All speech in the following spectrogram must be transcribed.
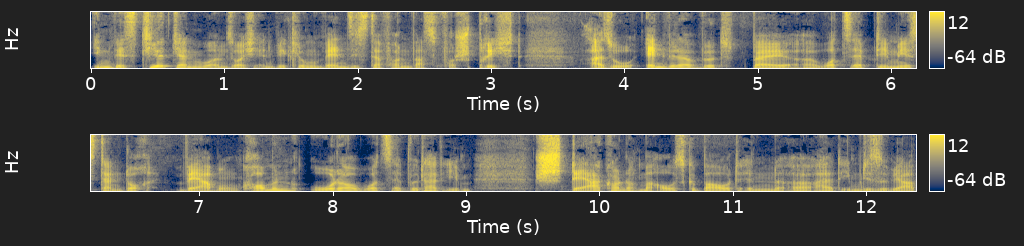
investiert ja nur in solche Entwicklungen, wenn sich davon was verspricht. Also entweder wird bei äh, WhatsApp demnächst dann doch Werbung kommen oder WhatsApp wird halt eben stärker nochmal ausgebaut in äh, halt eben diese, ja,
